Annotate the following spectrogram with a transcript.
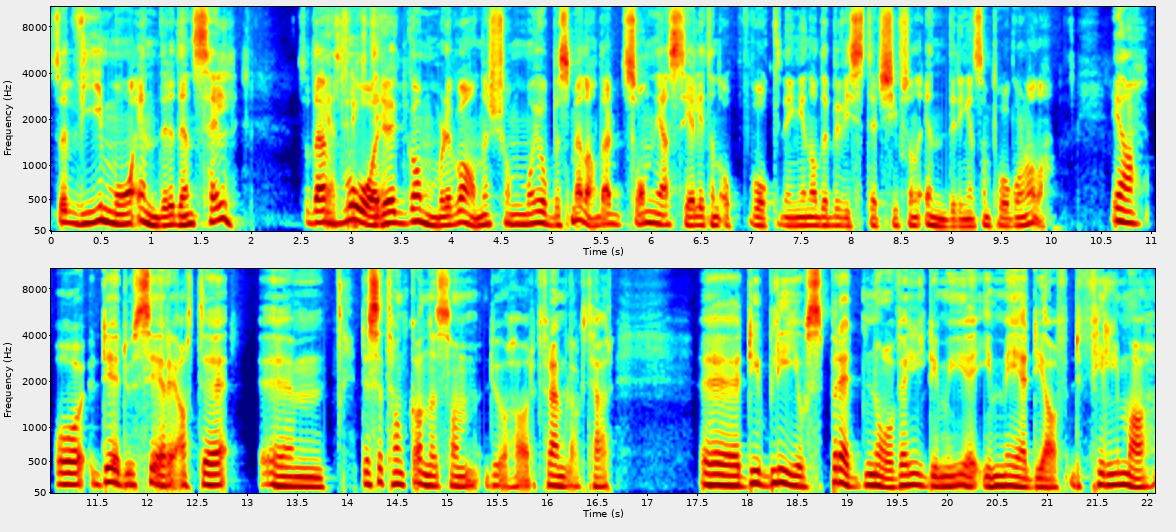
Så vi må endre den selv. Så det er våre gamle vaner som må jobbes med. da. Det er sånn jeg ser litt den oppvåkningen og det bevissthetsskiftet og den endringen som pågår nå. da. Ja, og det du ser, er at eh, disse tankene som du har fremlagt her, de blir jo spredd nå veldig mye i media. Det filmer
